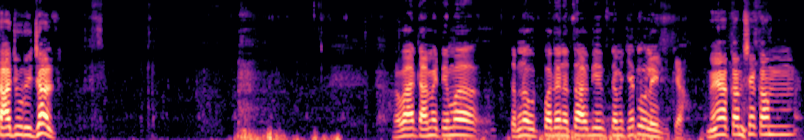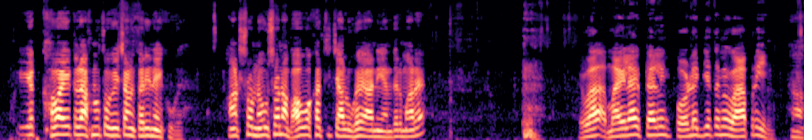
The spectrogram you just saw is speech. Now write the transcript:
તાજું રિઝલ્ટ હવે આ ટામેટીમાં તમને ઉત્પાદન અત્યાર તમે કેટલું લઈ ચૂક્યા? મેં કમસે કમ એક ખવા એક લાખનું તો વેચાણ કરી નાખ્યું છે. આઠસો નવસોના ભાવ વખતથી ચાલુ છે આની અંદર મારે. માય લાઈફ સ્ટાઈલની પ્રોડક્ટ જે તમે વાપરી હા.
